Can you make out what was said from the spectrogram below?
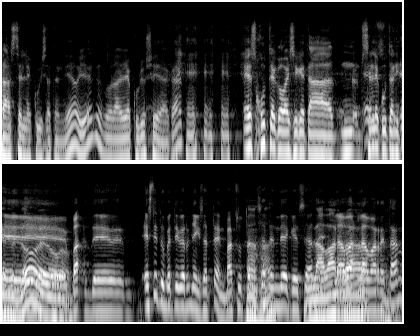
Eta ze leku izaten dira, oiek? Bora, ja, kuriosideak, Ez juteko baizik eta ze lekutan iten duen do, edo... ba, de, ez ditu beti berdinak izaten, batzutan Aha. izaten dek ezean, Labarra. laba, labarretan,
